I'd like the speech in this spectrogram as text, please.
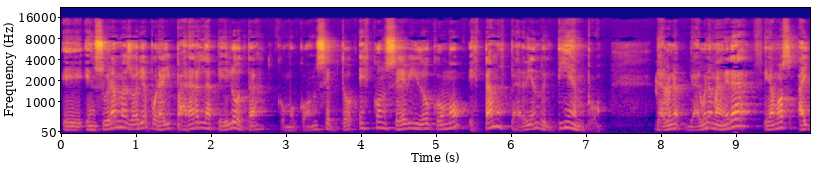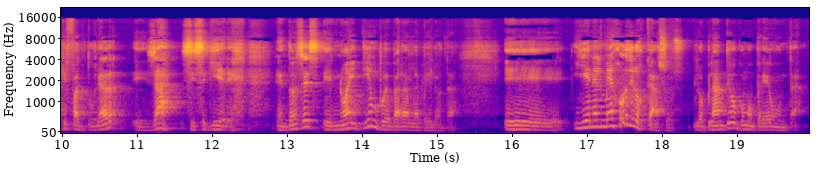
Eh, en su gran mayoría por ahí parar la pelota como concepto es concebido como estamos perdiendo el tiempo. De alguna, de alguna manera, digamos, hay que facturar ya, si se quiere. Entonces, no hay tiempo de parar la pelota. y en el mejor de los casos, lo planteo como pregunta,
